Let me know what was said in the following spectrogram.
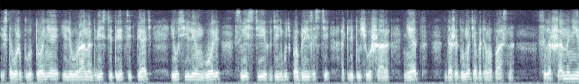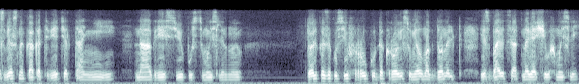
из того же плутония или урана-235 и усилием воли свести их где-нибудь поблизости от летучего шара. Нет, даже думать об этом опасно. Совершенно неизвестно, как ответят они на агрессию, пусть мысленную. Только закусив руку до крови, сумел Макдональд избавиться от навязчивых мыслей.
